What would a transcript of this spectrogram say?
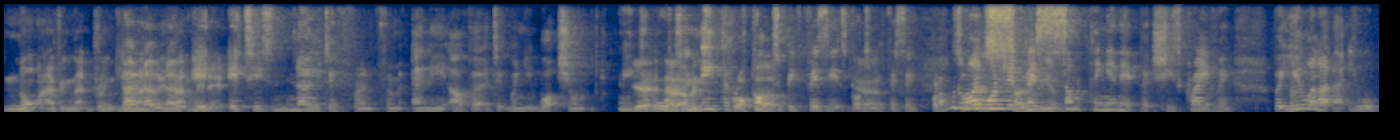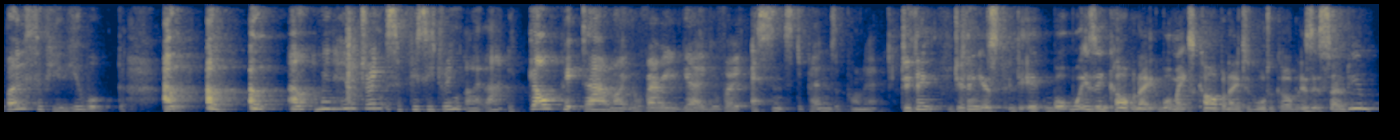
not having that drink in, No, that, no, no. It, it is no different from any other. addic- When you watch your need Yeah, the no, I mean, it's need the, proper- got to be fizzy. It's got to be fizzy. But I so I wonder if there's something in it that she's craving. But you are like that. You will both of you. You will. Oh, oh, oh, oh. I mean, who drinks a fizzy drink like that? You gulp it down like your very yeah, your very essence depends upon it. Do you think? Do you think it's it, what? What is in carbonate? What makes carbonated water carbonate? Is it sodium?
